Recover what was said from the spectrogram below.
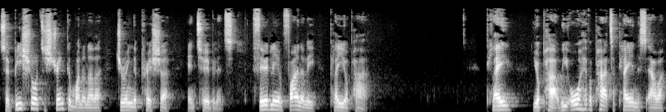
So be sure to strengthen one another during the pressure and turbulence. Thirdly and finally, play your part. Play your part. We all have a part to play in this hour,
